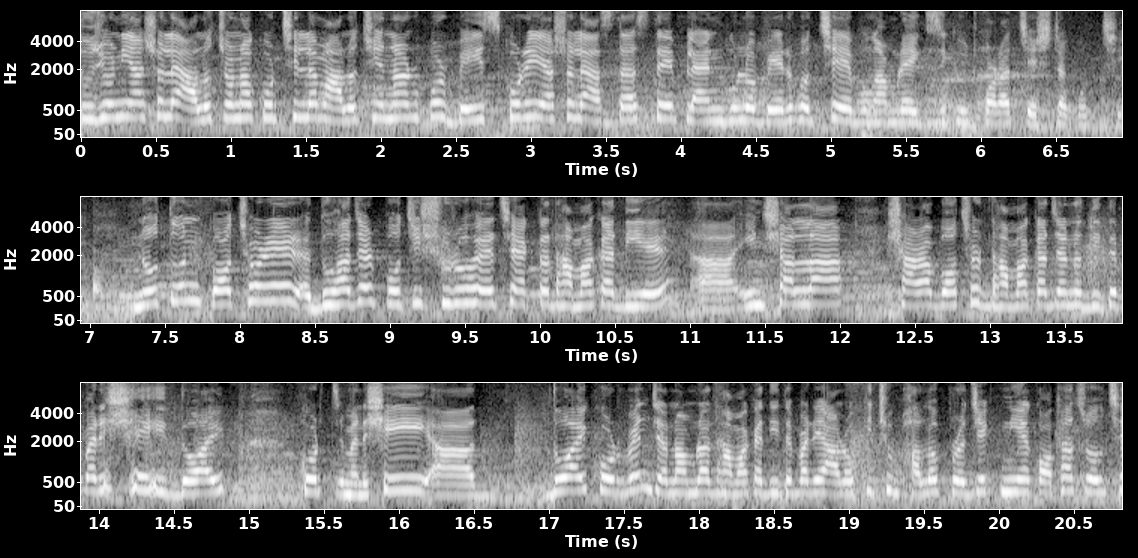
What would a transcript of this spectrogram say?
দুজনই আসলে আলোচনা করছিলাম, আলোচনার উপর বেস করেই আসলে আস্তে আস্তে প্ল্যানগুলো বের হচ্ছে এবং আমরা এক্সিকিউট করার চেষ্টা করছি। নতুন বছরের দু হাজার পঁচিশ শুরু হয়েছে একটা ধামাকা দিয়ে ইনশাল্লাহ সারা বছর ধামাকা যেন দিতে পারি সেই দোয়াই করছে মানে সেই দোয়াই করবেন যেন আমরা ধামাকা দিতে পারি, আরও কিছু ভালো প্রজেক্ট নিয়ে কথা চলছে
